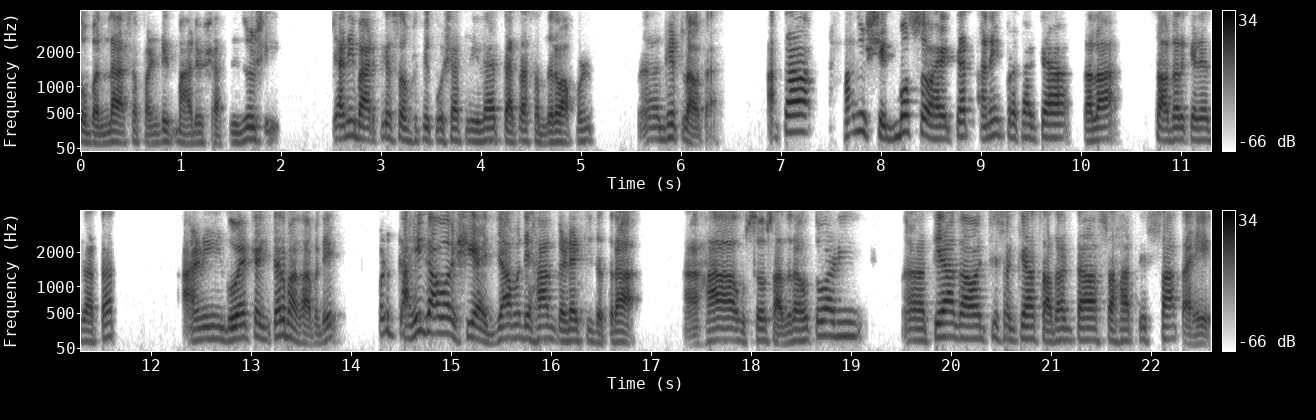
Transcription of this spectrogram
तो बनला असं पंडित महादेव शास्त्री जोशी यांनी भारतीय संस्कृती कोशात लिहिलाय. त्याचा संदर्भ आपण घेतला होता. आता हा जो शिगमोत्सव आहे त्यात अनेक प्रकारच्या कला सादर केल्या जातात आणि गोव्याच्या इतर भागामध्ये. पण काही गावं अशी आहेत ज्यामध्ये हा गड्याची जत्रा हा उत्सव साजरा होतो आणि त्या गावांची संख्या साधारणतः सहा ते सात आहे.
